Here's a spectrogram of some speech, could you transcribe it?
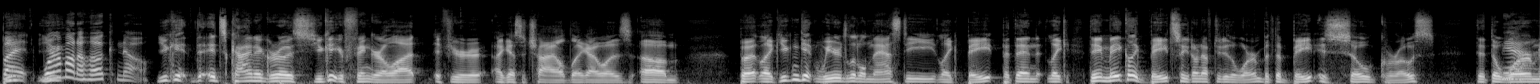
but you- worm on a hook, no. you get. It's kind of gross. You get your finger a lot if you're, I guess, a child like I was. Um, but like you can get weird little nasty like bait. But then like they make like bait so you don't have to do the worm. But the bait is so gross that the Yeah. worm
